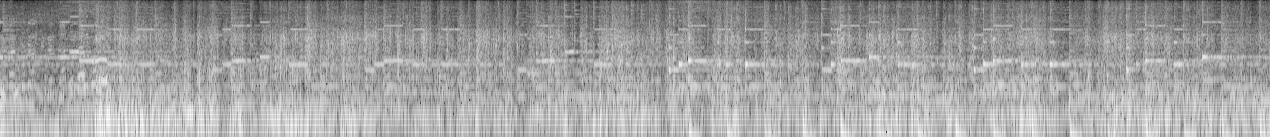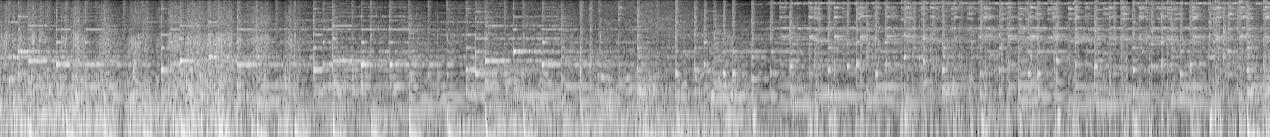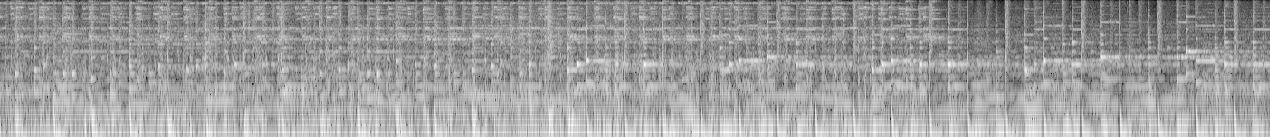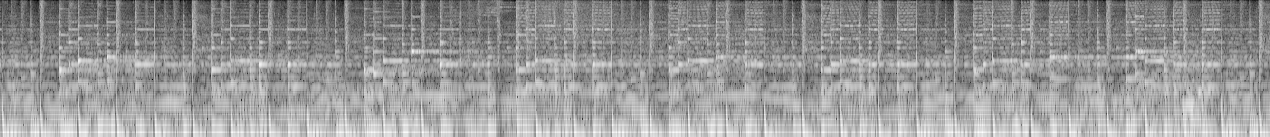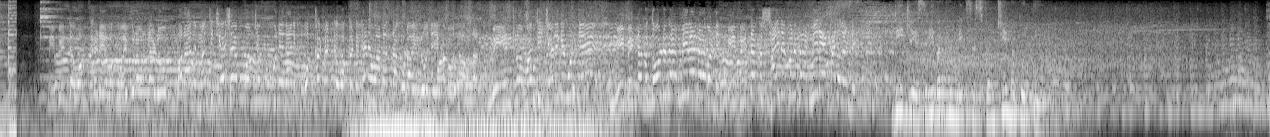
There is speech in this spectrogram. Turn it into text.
మీ అని చెప్పుకునే దానికి ఒక్కటంటే ఒక్కటి లేని వాళ్ళంతా కూడా ఈ రోజు ఏకమవుతా ఉన్నారు. మీ ఇంట్లో మంచి జరిగి ఉంటే మీ బిడ్డకు తోడుగా మీరే నిలవండి. మీ బిడ్డకు సైనికులుగా మీరే కదలండి. DJ Srivardhan mixes from Chimakurti.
